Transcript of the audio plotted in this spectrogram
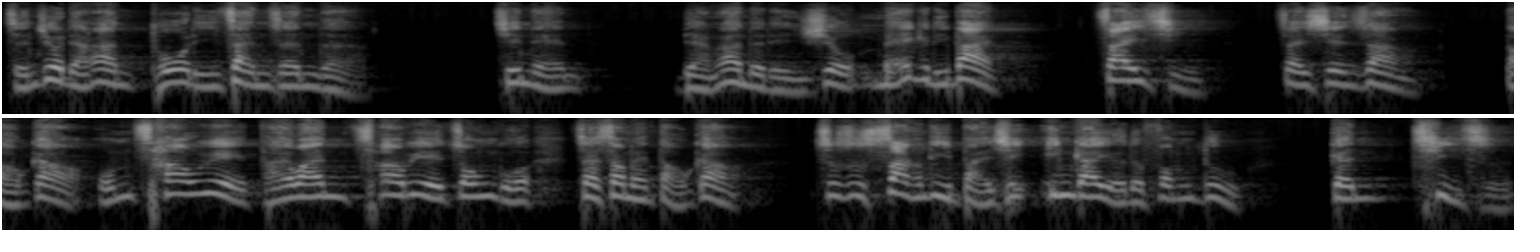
拯救两岸脱离战争的。今年两岸的领袖每个礼拜在一起在线上祷告，我们超越台湾，超越中国，在上面祷告，这是上帝百姓应该有的风度跟气质。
